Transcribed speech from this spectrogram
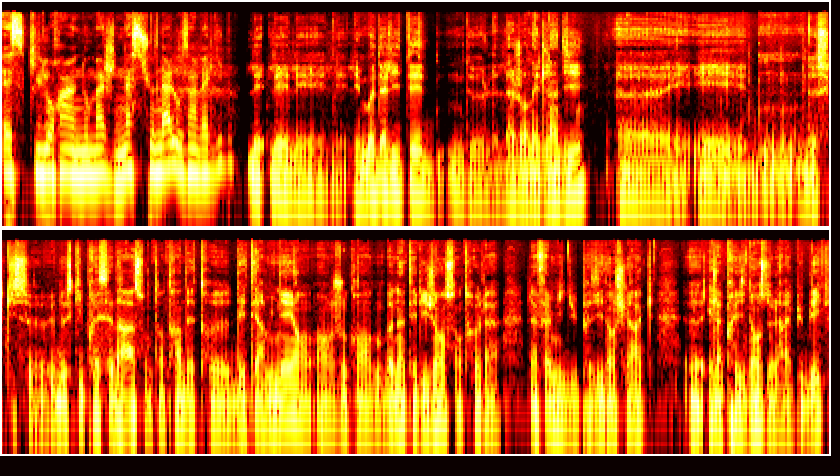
Est-ce qu'il y aura un hommage national aux invalides? Les, modalités de la journée de lundi euh, et, et de ce qui se, de ce qui précédera sont en train d'être déterminées, en, en, je crois, en bonne intelligence entre la, la famille du président Chirac euh, et la présidence de la République.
